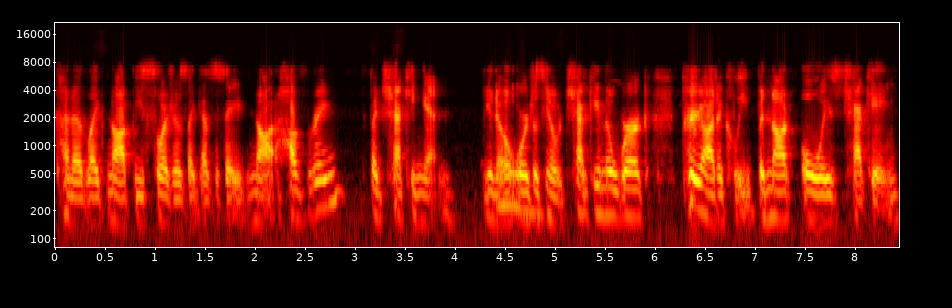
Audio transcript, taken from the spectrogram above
kind of like not be so just like as i say not hovering but checking in you know, or just, you know, checking the work periodically, but not always checking.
